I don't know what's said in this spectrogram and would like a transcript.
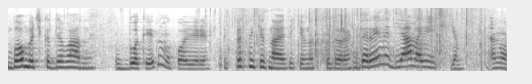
Бомбочка для ванни. В блакитному кольорі. Підписники знають, які в нас кольори. Дарини для Марічки. Ану,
